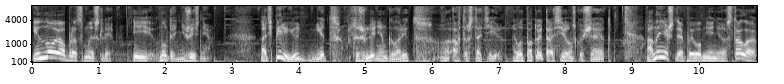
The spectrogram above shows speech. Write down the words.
иной образ мысли и внутренней жизни – а теперь ее нет, к сожалению, говорит э, автор статьи. И вот по той трассе он скучает. А нынешняя, по его мнению, стала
